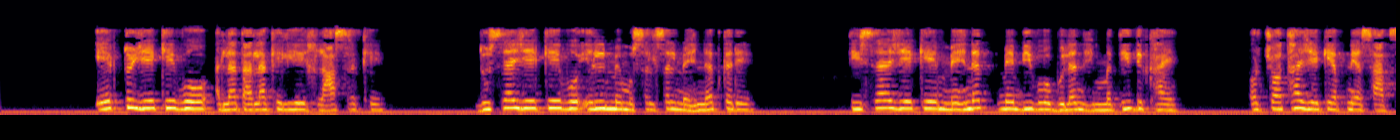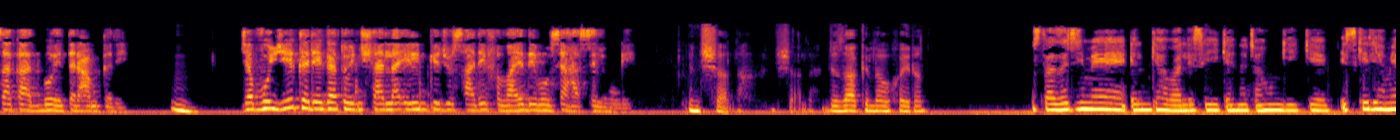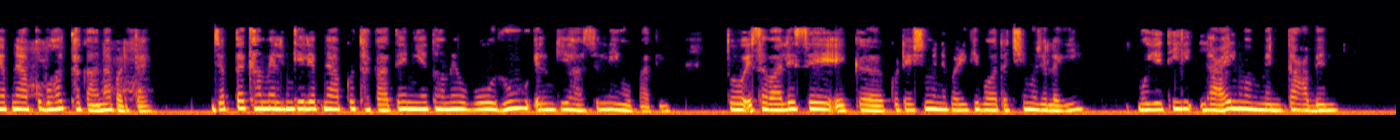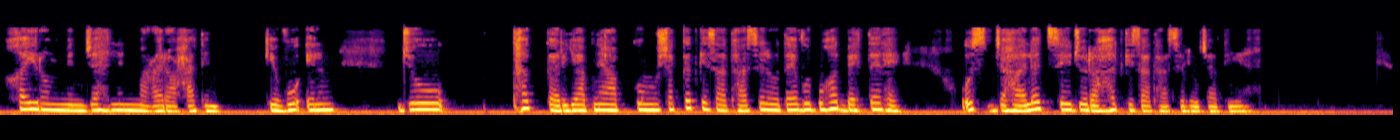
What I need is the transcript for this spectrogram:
ایک تو یہ کہ وہ اللہ تعالیٰ کے لیے اخلاص رکھے۔ دوسرا یہ کہ وہ علم میں مسلسل محنت کرے۔ تیسرا یہ کہ محنت میں بھی وہ بلند ہمتی دکھائے۔ اور چوتھا یہ کہ اپنے اساتذہ کا ادب و احترام کرے۔ جب وہ یہ کرے گا تو انشاءاللہ علم کے جو سارے فوائد ہیں وہ اسے حاصل ہوں گے۔ انشاءاللہ۔ انشاءاللہ. جزاک اللہ خیرن استاذہ جی میں علم کے حوالے سے یہ کہنا چاہوں گی کہ اس کے لیے ہمیں اپنے آپ کو بہت تھکانا پڑتا ہے۔ جب تک ہم علم کے لیے اپنے آپ کو تھکاتے نہیں ہیں، تو ہمیں وہ روح علم کی حاصل نہیں ہو پاتی۔ تو اس حوالے سے ایک کوٹیشن میں نے پڑھی تھی، بہت اچھی مجھے لگی۔ وہ یہ تھی، لا علم من تعب خیر من جہل مع راحت، کہ وہ علم جو تھک کر یا اپنے آپ کو مشقت کے ساتھ حاصل ہوتا ہے، وہ بہت بہتر ہے۔ اس جہالت سے جو راحت کے ساتھ حاصل ہو جاتی ہے۔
